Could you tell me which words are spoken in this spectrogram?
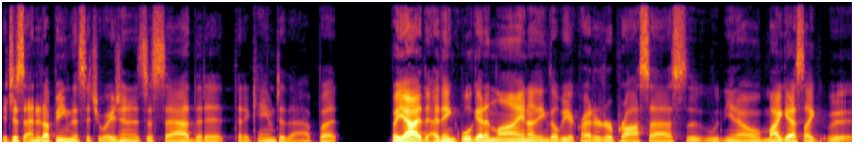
it just ended up being the situation. And it's just sad that it that it came to that. But but yeah, I, think we'll get in line. I think there'll be a creditor process. Uh, you know, my guess, like uh,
